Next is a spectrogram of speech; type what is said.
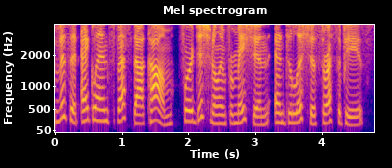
Visit egglandsbest.com for additional information and delicious recipes.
